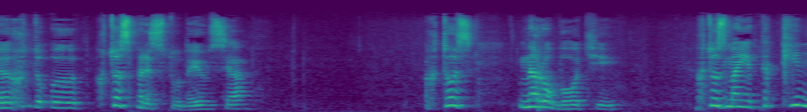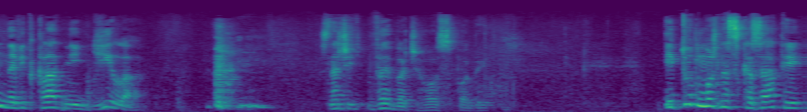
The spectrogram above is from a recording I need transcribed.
е, хто, е, хтось перестудився, хтось на роботі, хтось має такі невідкладні діла. Значить, вибач, Господи. І тут можна сказати,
